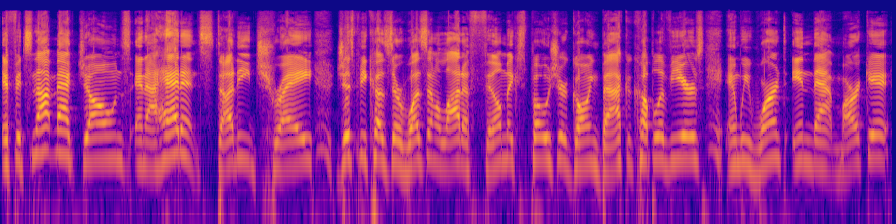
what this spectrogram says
if it's not Mac Jones, and I hadn't studied Trey just because there wasn't a lot of film exposure going back a couple of years, and we weren't in that market,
